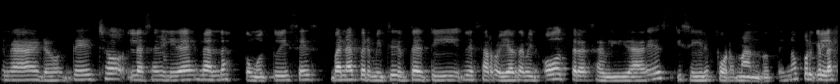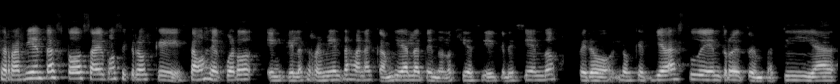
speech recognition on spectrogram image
Claro, de hecho, las habilidades blandas, como tú dices, van a permitirte a ti desarrollar también otras habilidades y seguir formándote, ¿no? Porque las herramientas, todos sabemos y creo que estamos de acuerdo en que las herramientas van a cambiar, la tecnología sigue creciendo, pero lo que llevas tú dentro de tu empatía,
